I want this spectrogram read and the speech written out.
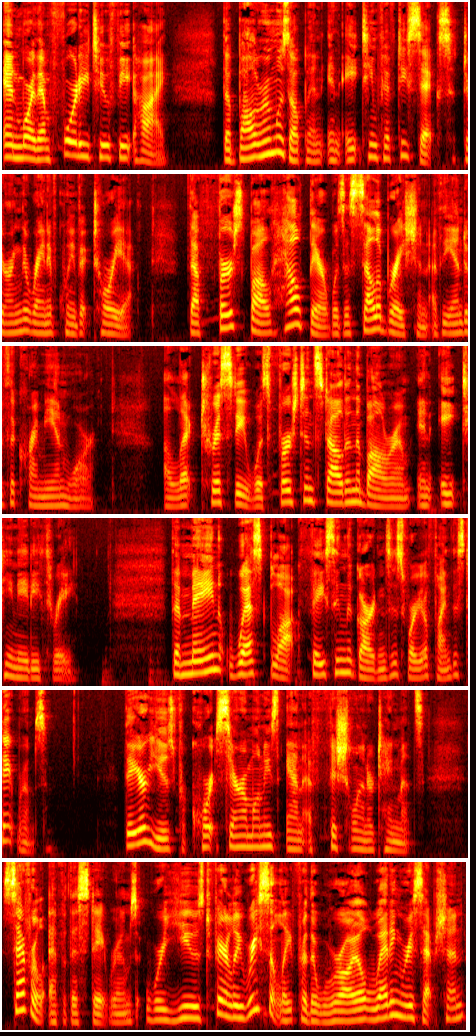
and more than 42 feet high. The ballroom was opened in 1856 during the reign of Queen Victoria. The first ball held there was a celebration of the end of the Crimean War. Electricity was first installed in the ballroom in 1883. The main west block facing the gardens is where you'll find the staterooms. They are used for court ceremonies and official entertainments. Several of the staterooms were used fairly recently for the royal wedding reception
